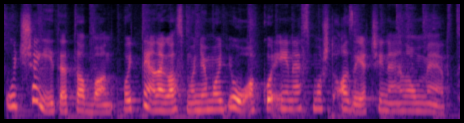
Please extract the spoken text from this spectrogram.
úgy segített abban, hogy tényleg azt mondjam, hogy jó, akkor én ezt most azért csinálom, mert.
